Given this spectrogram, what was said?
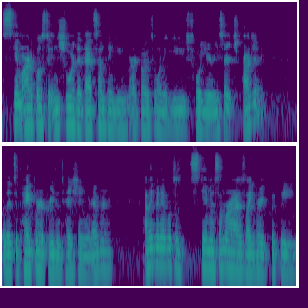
skim articles to ensure that that's something you are going to want to use for your research project, whether it's a paper, a presentation, whatever. I think being able to skim and summarize like very quickly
